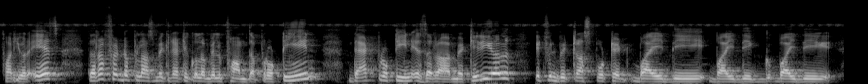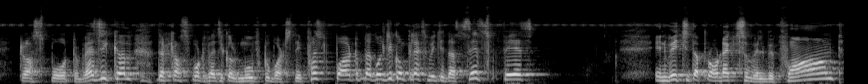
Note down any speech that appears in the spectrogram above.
for your age the rough endoplasmic reticulum will form the protein. That protein is the raw material. It will be transported by the by the by the transport vesicle. The transport vesicle move towards the first part of the golgi complex which is the cis phase in which the products will be formed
